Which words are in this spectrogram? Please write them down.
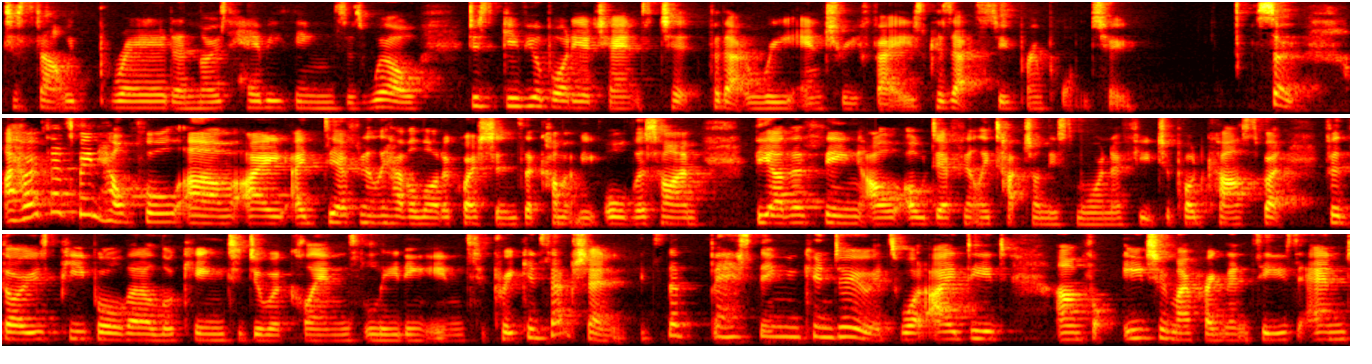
to start with bread and those heavy things as well. Just give your body a chance to for that re-entry phase because that's super important too. So I hope that's been helpful. Um, I, I, definitely have a lot of questions that come at me all the time. The other thing, I'll, I'll, definitely touch on this more in a future podcast, but for those people that are looking to do a cleanse leading into preconception, it's the best thing you can do. It's what I did um, for each of my pregnancies. And,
